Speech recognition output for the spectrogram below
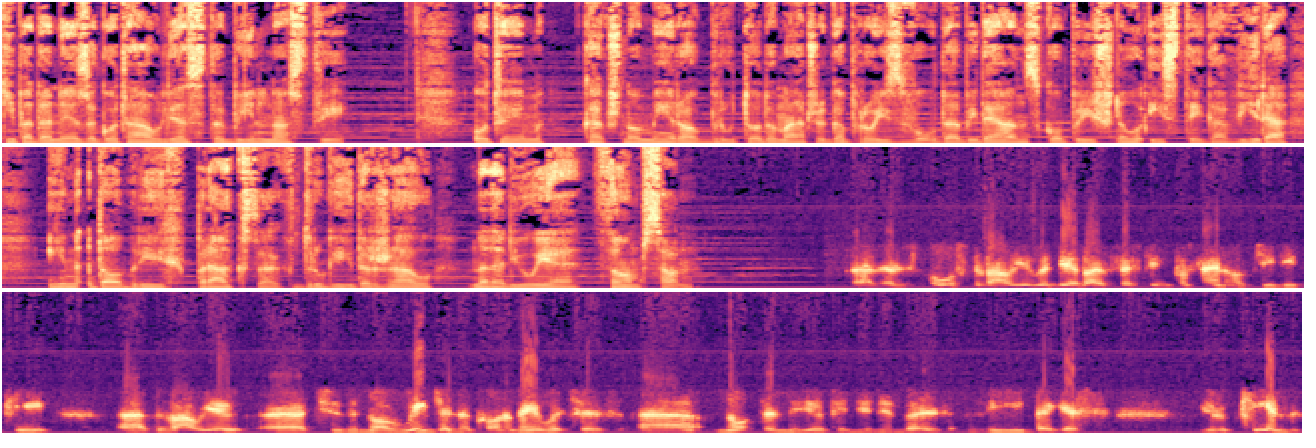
ki pa da ne zagotavlja stabilnosti. O tem, kakšno mero bruto domačega proizvoda bi dejansko prišlo iz tega vira in dobrih praksah drugih držav, nadaljuje Thompson. Uh, Uh, the value uh, to the Norwegian economy, which is uh, not in the European Union but is the biggest European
